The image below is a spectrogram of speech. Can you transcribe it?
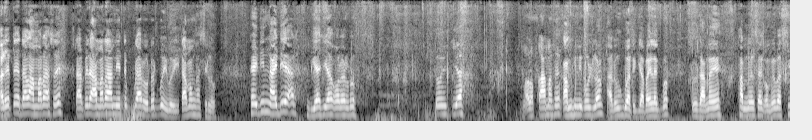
আৰু ইয়াতে এডাল আমাৰা আছে তাৰপিছত আমাৰা আনি ইয়াতে পূৰা ৰ'দত বহি বহি তামাম খাইছিলোঁ। সেইদিন নাই দিয়ে আৰু বিয়া চিয়া কৰালোঁ। তো এতিয়া অলপ কাম আছে কামখিনি কৰি লওঁ আৰু গুৱাহাটীত যাবই লাগিব। তো জানাই থামনেল চাই গমেই পাইছি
